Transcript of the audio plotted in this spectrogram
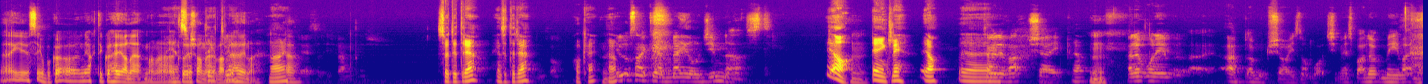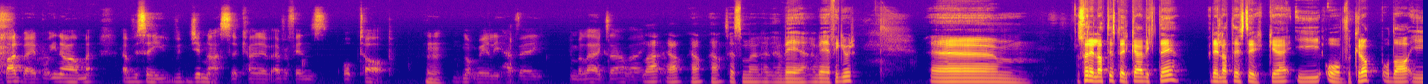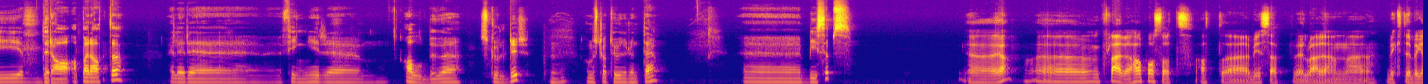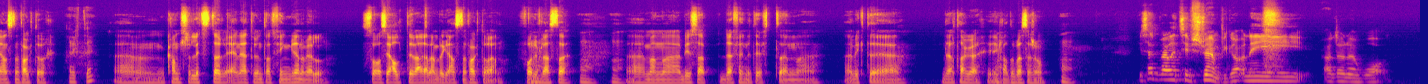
Jeg er usikker på hva, nøyaktig hvor høy han er, men jeg jeg tror ikke han er veldig høy, nei. Nei. Ja. 73? 1,73? OK. Ja, He looks like a male gymnast, ja Mm. egentlig. Ja. Eh, kind of that shape. Yeah. Mm. I don't want him. I, I'm sure he's not watching this, but I don't mean that in a bad way. But you know, obviously, gymnasts are kind of everything's up top, Mm. not really heavy in the legs, are they? Nei, ja, ja, ja. Ser ut som en V- V-figur. Um, så relativ styrke er viktig. Relativ styrke i overkropp, og da i draapparatet. Eller eh, finger, eh, albue, skulder. Mm. Og muskulaturen rundt det. Eh, biceps. Uh, ja. Uh, flere har påstått at uh, bicep vil være en viktig begrensende faktor. Riktig. Kanskje litt større enighet rundt at fingrene vil så å si alltid være den begrensende faktoren for de fleste. Mm, mm. Men bicep definitivt en, en viktig deltaker i klatreprestasjon. You said relative strength. You got any? I don't know what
